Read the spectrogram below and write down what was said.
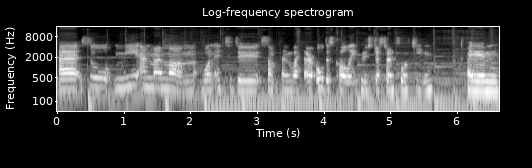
Uh, so me and my mum wanted to do something with our oldest collie, who's just turned 14, um,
